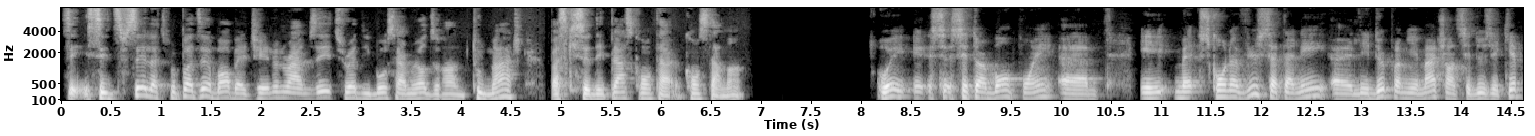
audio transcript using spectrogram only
c'est difficile, là. tu peux pas dire, bon, ben, Jalen Ramsey tu as Debo Samuel durant tout le match, parce qu'il se déplace constamment. Oui, c'est un bon point. Euh, Et, mais ce qu'on a vu cette année, les deux premiers matchs entre ces deux équipes,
